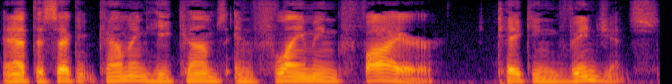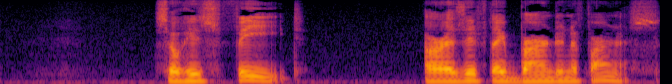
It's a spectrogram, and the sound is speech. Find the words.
And at the second coming, he comes in flaming fire, taking vengeance. So his feet are as if they burned in a furnace.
